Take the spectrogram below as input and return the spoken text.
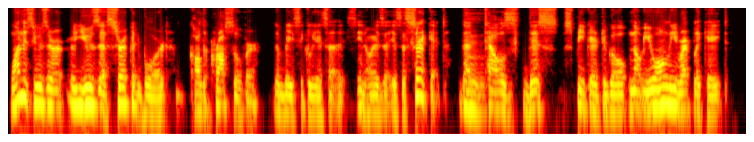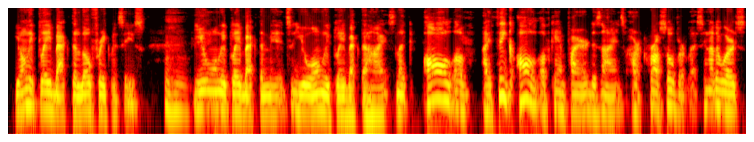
One is user use a circuit board called a crossover. That basically it's a you know is a, is a circuit that Mm. tells this speaker to go. No, you only replicate. You only play back the low frequencies. Mhm. You only play back the mids. You only play back the highs. Like all of I think all of Campfire designs are crossoverless. In other words,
